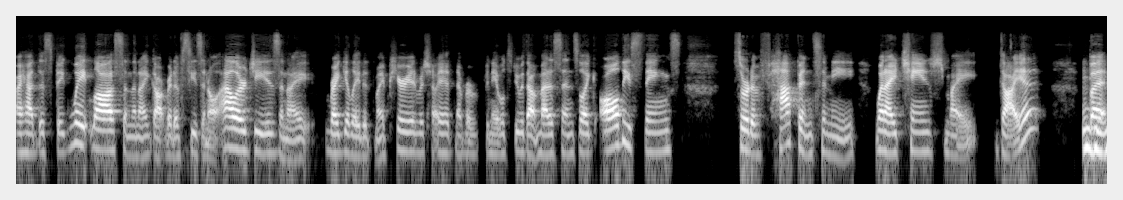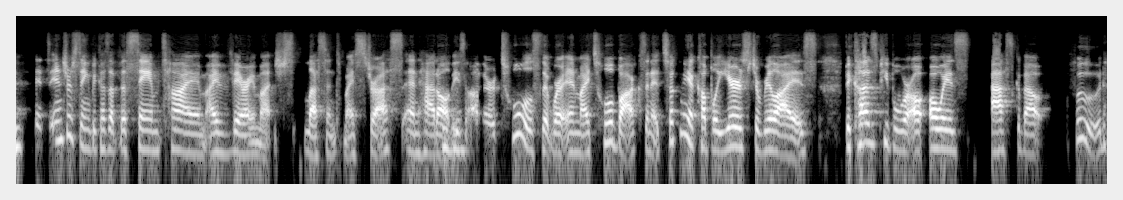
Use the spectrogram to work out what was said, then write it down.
I had this big weight loss and then I got rid of seasonal allergies and I regulated my period, which I had never been able to do without medicine. So, like, all these things sort of happened to me when I changed my diet Mm-hmm. But it's interesting because at the same time, I very much lessened my stress and had all mm-hmm. these other tools that were in my toolbox. And it took me a couple years to realize because people were always ask about food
